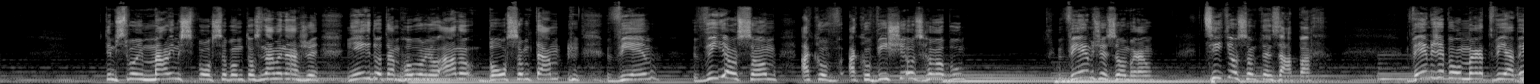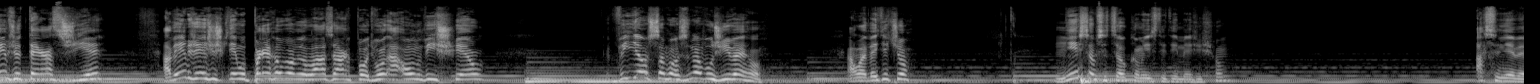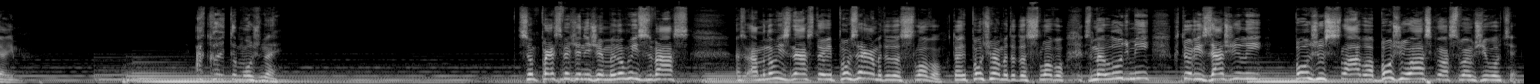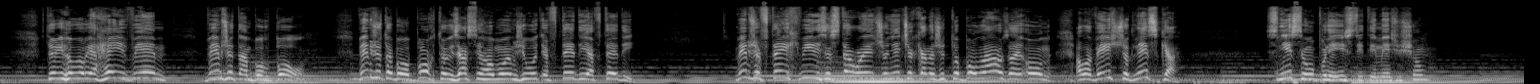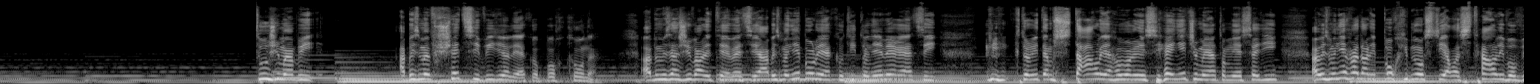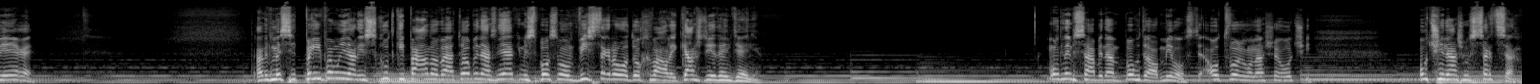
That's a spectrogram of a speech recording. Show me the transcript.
tým svojim malým spôsobom. To znamená, že niekto tam hovoril, áno, bol som tam, viem, videl som, ako, ako vyšiel z hrobu, viem, že zomrel, cítil som ten zápach, viem, že bol mŕtvý a viem, že teraz žije, a viem, že Ježiš k nemu prehovoril Lazár, poď von a on vyšiel. Videl som ho znovu živého. Ale viete čo? Nie som si celkom istý tým Ježišom. Asi neverím. Ako je to možné? Som presvedčený, že mnohí z vás a mnohí z nás, ktorí pozeráme toto slovo, ktorí počúvame toto slovo, sme ľuďmi, ktorí zažili Božiu slávu a Božiu lásku na svojom živote ktorí hovoria, hej, viem, viem, že tam Boh bol. Viem, že to bol Boh, ktorý zasiahol v mojom živote vtedy a vtedy. Viem, že v tej chvíli sa stalo niečo nečakané, že to bol naozaj on. Ale vieš čo, dneska si nie som úplne istý tým Ježišom. Túžim, aby, aby sme všetci videli, ako Boh koná. Aby sme zažívali tie veci, aby sme neboli ako títo neveriaci, ktorí tam stáli a hovorili si, hej, niečo mi na tom nesedí. Aby sme nehľadali pochybnosti, ale stáli vo viere. Aby sme si pripomínali skutky pánové a to by nás nejakým spôsobom vystrelo do chvály každý jeden deň. Modlím sa, aby nám Boh dal milosť a otvoril naše oči. Oči nášho srdca.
